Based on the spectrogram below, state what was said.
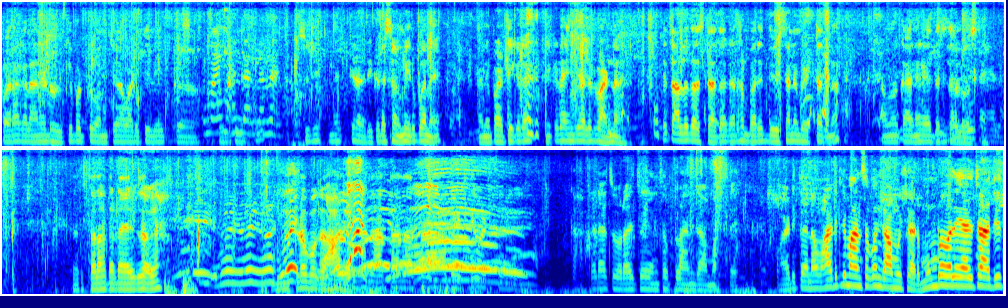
परागला आणि ढोलकीपट्टू आमच्या वाडीतील एक सुजित नेटकर इकडे समीर पण आहे आणि पाठीकडे इकडे यांचे झालेत भांडणं. ते चालूच असतं आता कारण बरेच दिवसाने भेटतात ना. त्यामुळे काय ना काहीतरी चालू असते तर चला आता डायरेक्ट जाऊया. इकडं बघा जाता काकड्या चोरायचं यांचा प्लॅन जाम असतंय. वाडीत आहे ना वाडीतली माणसं पण जाम हुशार. मुंबईवाले यायच्या आधीच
